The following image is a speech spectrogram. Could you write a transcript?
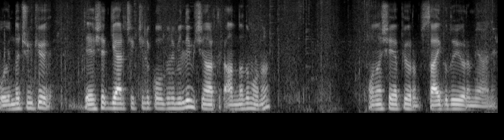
Oyunda çünkü dehşet gerçekçilik olduğunu bildiğim için artık anladım onu. Ona şey yapıyorum. Saygı duyuyorum yani.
